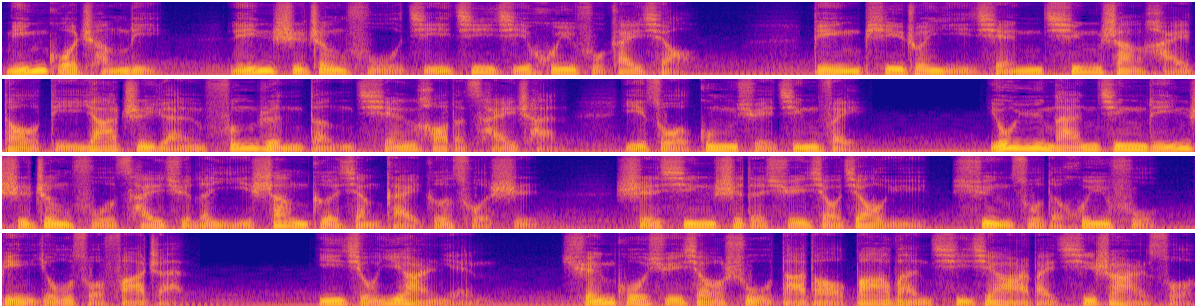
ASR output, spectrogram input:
民国成立，临时政府即积极恢复该校，并批准以前清上海道抵押支援丰润等钱号的财产，以作公学经费。由于南京临时政府采取了以上各项改革措施，使新式的学校教育迅速的恢复并有所发展。一九一二年。全国学校数达到八万七千二百七十二所，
